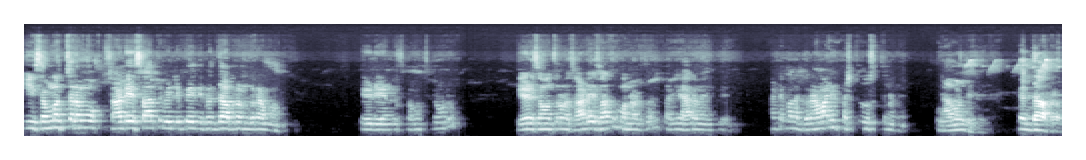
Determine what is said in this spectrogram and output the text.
ఈ సంవత్సరము సాడే సాత్ వెళ్ళిపోయింది పెద్దాపురం గ్రామం. ఏడేళ్ళు సంవత్సరంలో? ఏడు సంవత్సరంలో సాడే సాత్ మొన్నటితో పరిహారం అయిపోయింది. అంటే మన గ్రామానికి ఫస్ట్ చూస్తున్నాను పెద్దాపురం.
